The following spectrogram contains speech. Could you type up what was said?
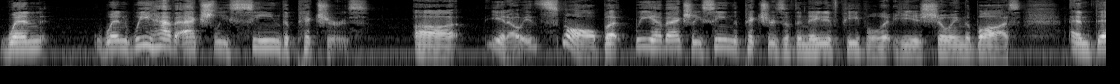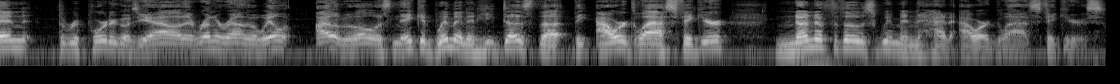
when when we have actually seen the pictures, uh, you know, it's small, but we have actually seen the pictures of the native people that he is showing the boss, and then the reporter goes, "Yeah, they're running around the island with all this naked women," and he does the the hourglass figure. None of those women had hourglass figures.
